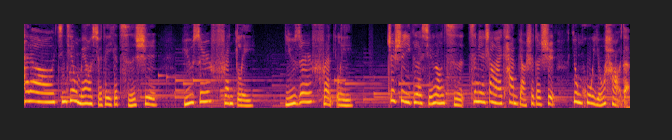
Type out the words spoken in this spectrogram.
Hello，今天我们要学的一个词是 user friendly。user friendly，这是一个形容词，字面上来看表示的是用户友好的，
